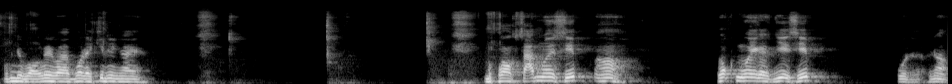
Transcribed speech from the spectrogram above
ผมจะบอกเลยว่าบ่ได้กินยังไงมะกอกสามหน่วยสิบอ๋อหกหน่วยกับยี่สิบพูดนะพี่น้อง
